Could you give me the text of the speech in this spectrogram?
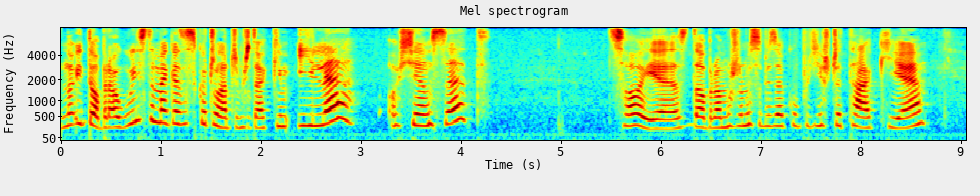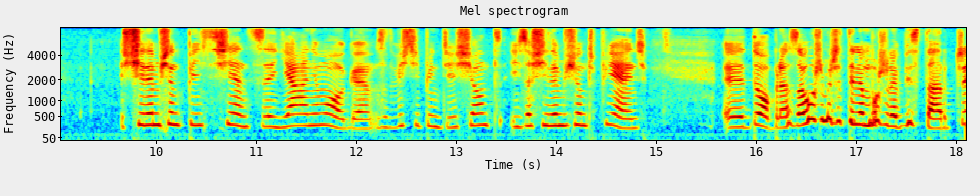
No i dobra, ogólnie jestem mega zaskoczona czymś takim. Ile? 800? Co jest? Dobra, możemy sobie zakupić jeszcze takie. 75 tysięcy, ja nie mogę. Za 250 i za 75. Yy, dobra, załóżmy, że tyle może wystarczy.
